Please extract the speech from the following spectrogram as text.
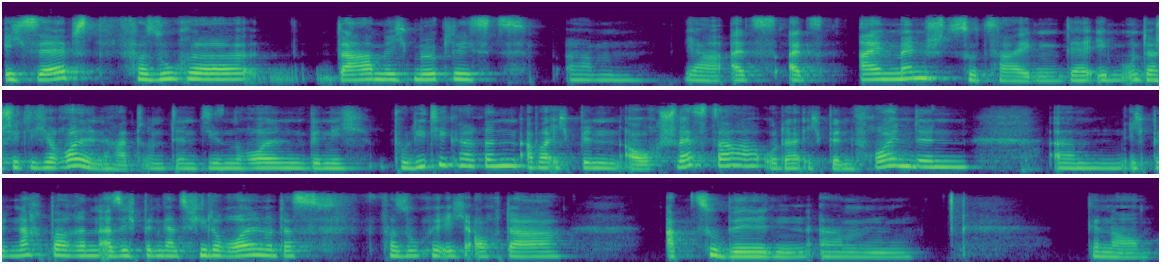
ich selbst versuche da mich möglichst ähm, ja als als ein Mensch zu zeigen, der eben unterschiedliche Rollen hat. Und in diesen Rollen bin ich Politikerin, aber ich bin auch Schwester oder ich bin Freundin, ähm, ich bin Nachbarin. Also ich bin ganz viele Rollen und das versuche ich auch da abzubilden. Ähm, Genau.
